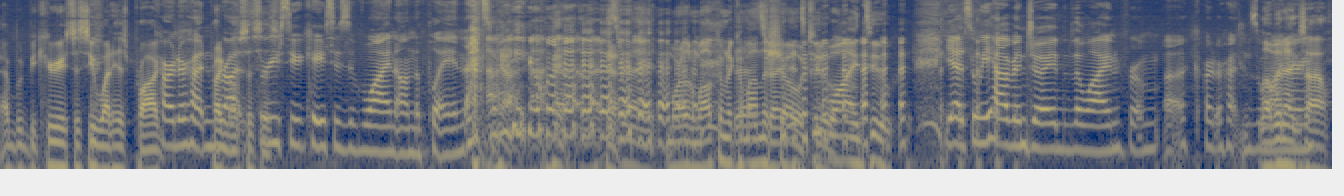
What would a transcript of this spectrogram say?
I would be curious to see what his prog- Carter Hutton brought three is. suitcases of wine on the plane. That's what he That's right. More than welcome to come on the right. show It's too. good wine too. yes, we have enjoyed the wine from uh, Carter Hutton's Love in winery. exile.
